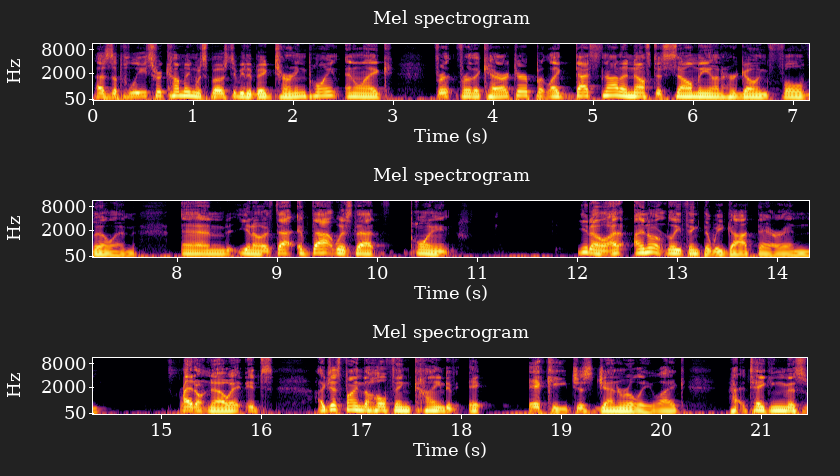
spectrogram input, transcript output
as the police were coming was supposed to be the big turning point, and like for for the character, but like that's not enough to sell me on her going full villain. And you know, if that if that was that point, you know, I I don't really think that we got there. And I don't know. It, it's I just find the whole thing kind of ick, icky, just generally like taking this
